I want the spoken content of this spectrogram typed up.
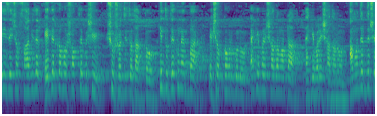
এই যে সব সাহাবিদের, এদের কবর সবচেয়ে বেশি সুসজ্জিত থাকতো। কিন্তু দেখুন একবার এইসব কবরগুলো একেবারে সাদা মাটা একেবারে সাধারণ। আমাদের দেশে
